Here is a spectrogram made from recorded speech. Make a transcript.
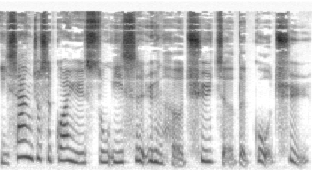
以上就是关于苏伊士运河曲折的过去。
